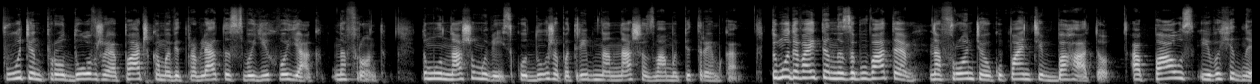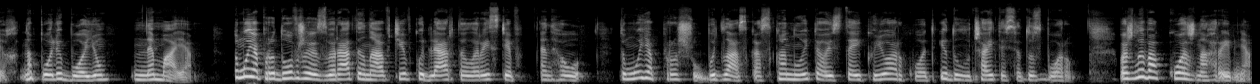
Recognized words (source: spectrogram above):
Путін продовжує пачками відправляти своїх вояк на фронт. Тому нашому війську дуже потрібна наша з вами підтримка. Тому давайте не забувати на фронті окупантів багато, а пауз і вихідних на полі бою немає. Тому я продовжую збирати на автівку для артилеристів НГУ. Тому я прошу, будь ласка, скануйте ось цей QR-код і долучайтеся до збору. Важлива кожна гривня.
